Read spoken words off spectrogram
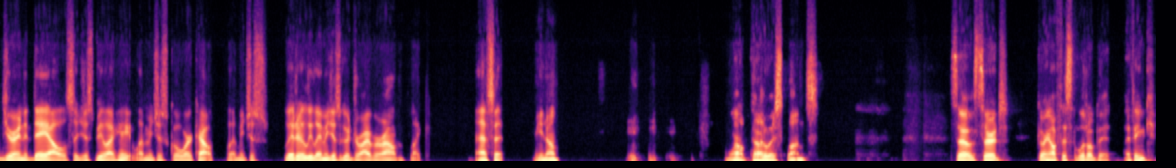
during the day I'll also just be like, hey, let me just go work out. Let me just literally let me just go drive around. Like that's it, you know? Well, total response. So, Serge, going off this a little bit, I think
